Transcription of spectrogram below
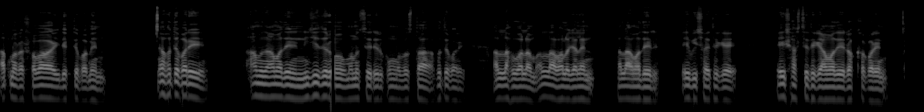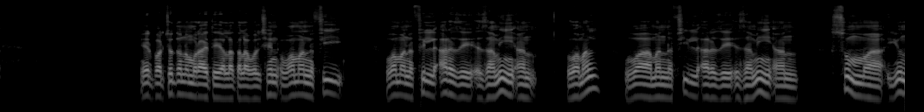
আপনারা সবাই দেখতে পাবেন। হতে পারে আমাদের নিজেদেরও মানুষের এরকম অবস্থা হতে পারে। আল্লাহ আলাম, আল্লাহ ভালো জানেন, আল্লাহ আমাদের এই বিষয় থেকে, এই শাস্তি থেকে আমাদের রক্ষা করেন। এরপর চোদ্দ নম্বর আয়তে আল্লাহ তালা বলছেন, ওয়ামান ফি, ওয়ামান ফিল আরজে জামি আন ওয়ামাল, ওয়ামান ফিল আরজে জামি আন সুম্মা ইউন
